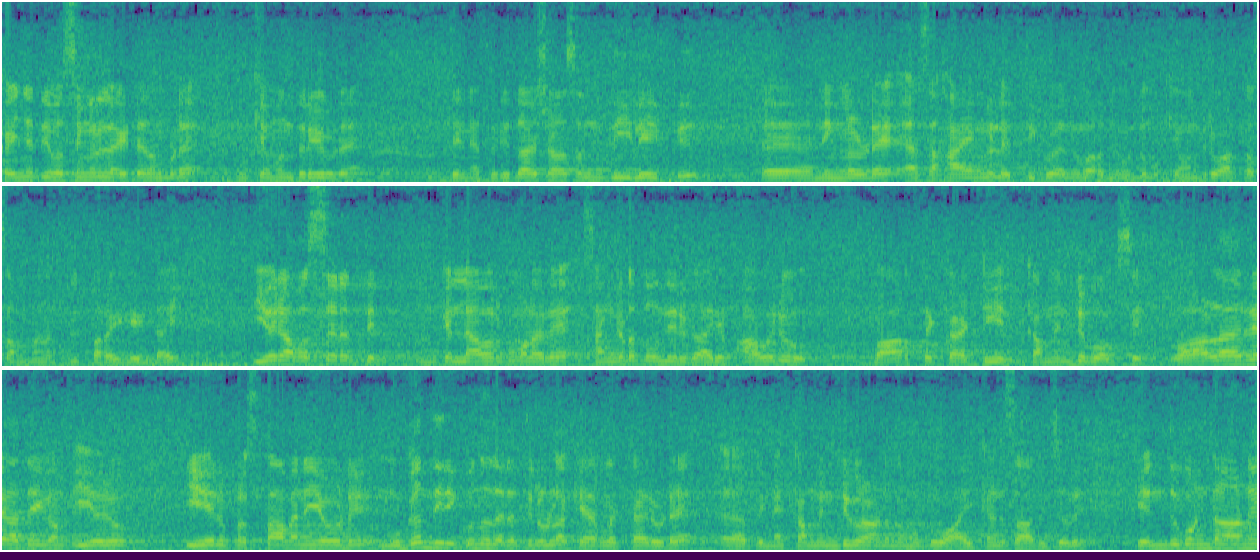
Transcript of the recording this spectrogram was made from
കഴിഞ്ഞ ദിവസങ്ങളിലായിട്ട് നമ്മുടെ മുഖ്യമന്ത്രിയുടെ പിന്നെ ദുരിതാശ്വാസ നിധിയിലേക്ക് നിങ്ങളുടെ സഹായങ്ങൾ എത്തിക്കുക എന്ന് പറഞ്ഞുകൊണ്ട് മുഖ്യമന്ത്രി വാർത്താ സമ്മേളനത്തിൽ പറയുകയുണ്ടായി. ഈ ഒരു അവസരത്തിൽ നമുക്കെല്ലാവർക്കും വളരെ സങ്കടം തോന്നിയൊരു കാര്യം ആ ഒരു വാർത്തക്കടിയിൽ കമന്റ് ബോക്സിൽ വളരെയധികം ഈ ഒരു ഈ ഒരു പ്രസ്താവനയോട് മുഖം തിരിക്കുന്ന തരത്തിലുള്ള കേരളക്കാരുടെ പിന്നെ കമന്റുകളാണ് നമുക്ക് വായിക്കാൻ സാധിച്ചത്. എന്തുകൊണ്ടാണ്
